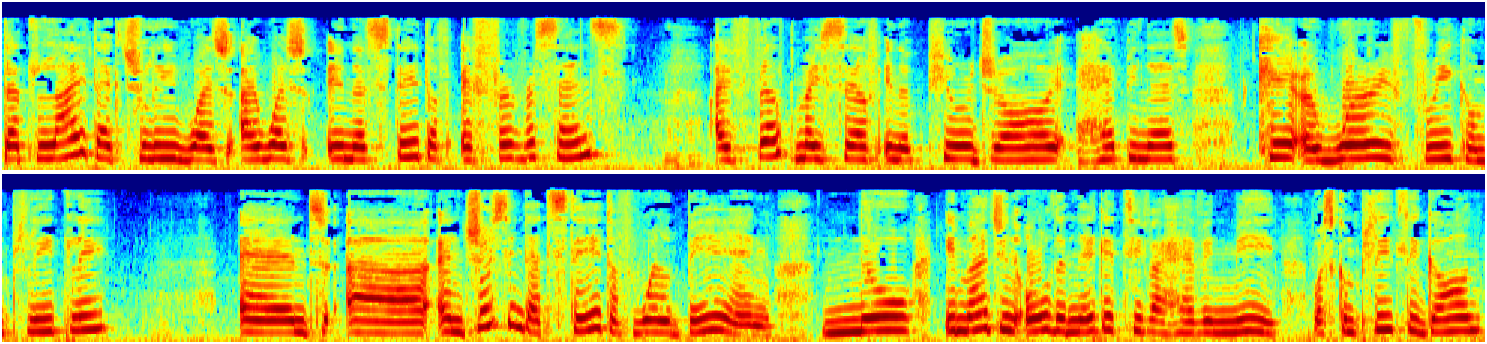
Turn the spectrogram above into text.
that light actually was, I was in a state of effervescence. I felt myself in a pure joy, happiness, care, worry free completely and uh, and just in that state of well-being, no, imagine all the negative I have in me was completely gone,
